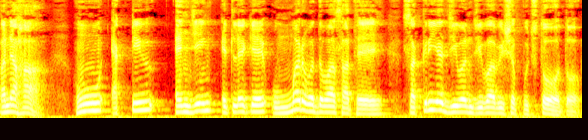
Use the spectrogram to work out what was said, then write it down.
અને હા હું એક્ટિવ એન્જિંગ એટલે કે ઉંમર વધવા સાથે સક્રિય જીવન જીવવા વિશે પૂછતો હતો.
